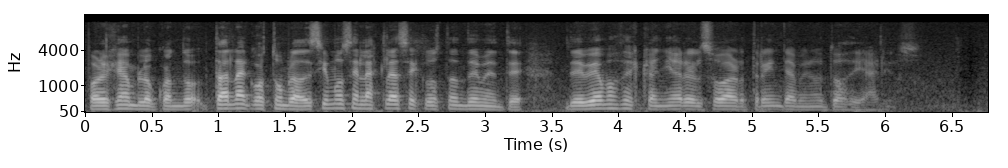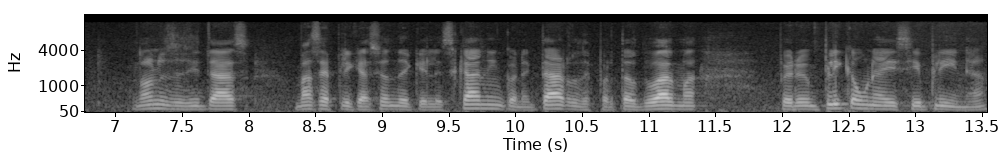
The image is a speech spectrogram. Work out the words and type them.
Por ejemplo, cuando tan acostumbrado, decimos en las clases constantemente, debemos de escanear el SOAR 30 minutos diarios. No necesitas más explicación de que el scanning, conectar, despertar tu alma, pero implica una disciplina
